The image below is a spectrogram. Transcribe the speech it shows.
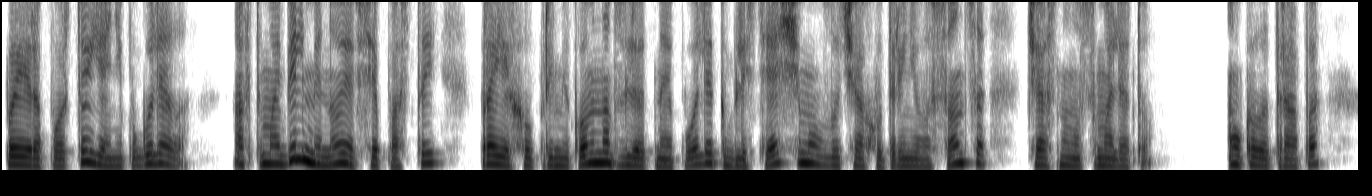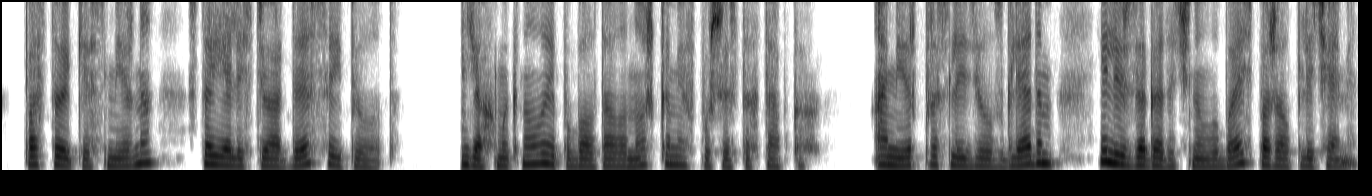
По аэропорту я не погуляла. Автомобиль, минуя все посты, проехал прямиком на взлетное поле к блестящему в лучах утреннего солнца частному самолету. Около трапа, по стойке смирно, стояли стюардесса и пилот. Я хмыкнула и поболтала ножками в пушистых тапках. Амир проследил взглядом и, лишь загадочно улыбаясь, пожал плечами.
